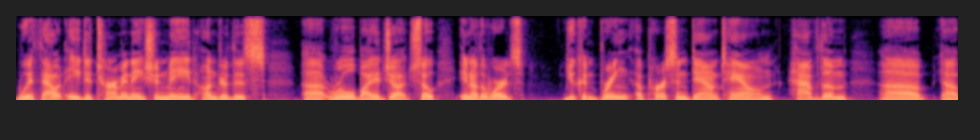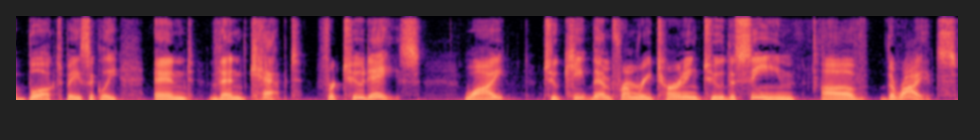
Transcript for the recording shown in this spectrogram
without a determination made under this uh, rule by a judge. So, in other words, you can bring a person downtown, have them uh, uh, booked, basically, and then kept for two days. Why? To keep them from returning to the scene of the riots.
